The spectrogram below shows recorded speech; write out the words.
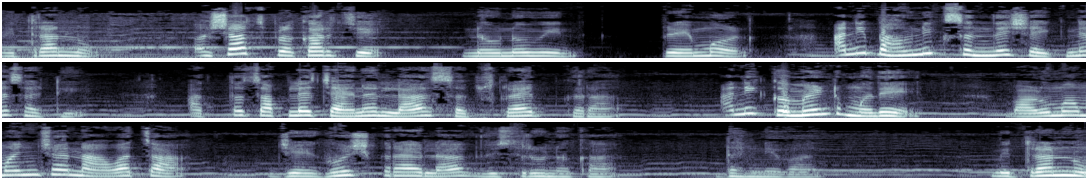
मित्रांनो अशाच प्रकारचे नवनवीन प्रेमळ आणि भावनिक संदेश ऐकण्यासाठी आत्ताच आपल्या चॅनलला सबस्क्राईब करा आणि कमेंटमध्ये बाळूमामांच्या नावाचा जयघोष करायला विसरू नका. धन्यवाद. मित्रांनो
